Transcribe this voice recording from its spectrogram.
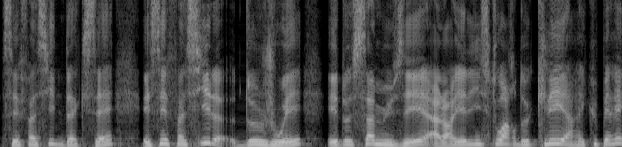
C'est facile d'accès et c'est facile de jouer et de s'amuser. Alors, il y a une histoire de clés à récupérer.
